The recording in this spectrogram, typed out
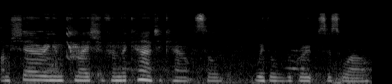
I'm sharing information from the County Council with all the groups as well.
